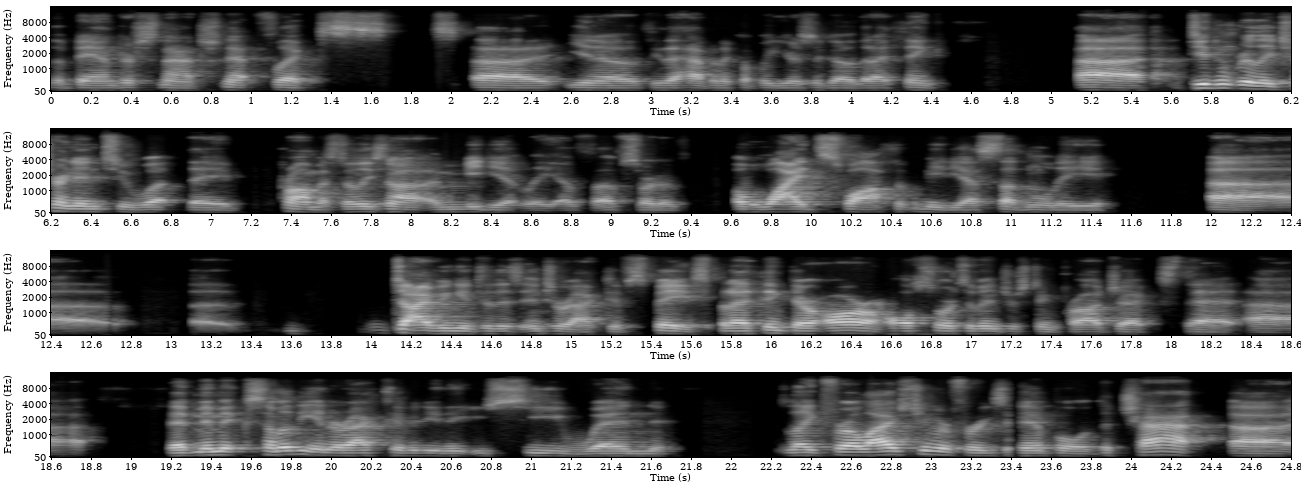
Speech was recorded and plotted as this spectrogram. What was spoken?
the Bandersnatch Netflix, uh, you know, that happened a couple years ago that I think uh, didn't really turn into what they promised, at least not immediately, of, of sort of a wide swath of media suddenly uh, uh, diving into this interactive space. But I think there are all sorts of interesting projects that uh, that mimic some of the interactivity that you see when like for a live streamer, for example, the chat uh,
